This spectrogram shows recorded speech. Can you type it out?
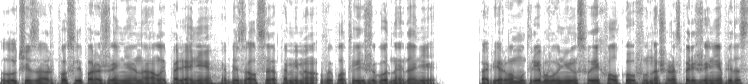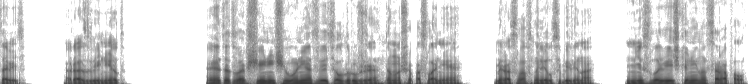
Лучезар после поражения на Алой Поляне обязался, помимо выплаты ежегодной дани, по первому требованию своих волков в наше распоряжение предоставить. Разве нет? Этот вообще ничего не ответил, друже, на наше послание. Мирослав налил себе вина. Ни словечко не нацарапал.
